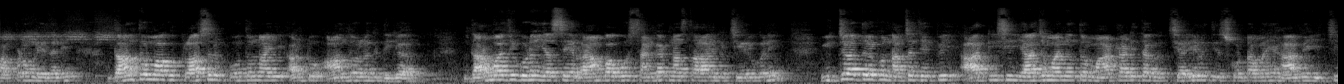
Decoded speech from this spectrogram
పంపడం లేదని దాంతో మాకు క్లాసులు పోతున్నాయి అంటూ ఆందోళనకు దిగారు. ధర్మాజిగూడెం ఎస్ఐ రాంబాబు సంఘటనా స్థలానికి చేరుకుని విద్యార్థులకు నచ్చజెప్పి ఆర్టీసీ యాజమాన్యంతో మాట్లాడి తగు చర్యలు తీసుకుంటామని హామీ ఇచ్చి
